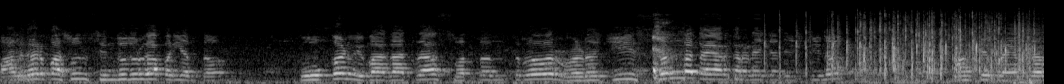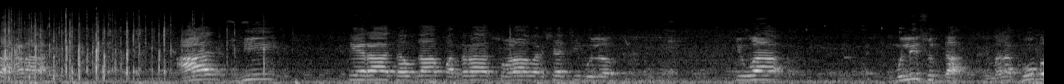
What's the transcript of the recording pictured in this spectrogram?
पालघरपासून सिंधुदुर्गापर्यंत कोकण विभागाचा स्वतंत्र रणजी संघ तयार करण्याच्या दृष्टीनं आमचे प्रयत्न राहणार आहेत आज ही तेरा चौदा पंधरा सोळा वर्षाची मुलं किंवा मुलीसुद्धा मला खूप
